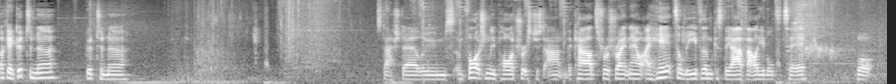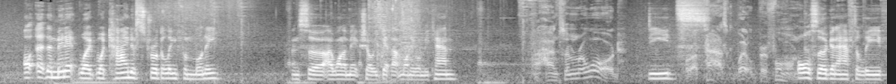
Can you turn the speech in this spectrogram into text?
Okay, good to know. Good to know. Stashed heirlooms. Unfortunately, portraits just aren't the cards for us right now. I hate to leave them because they are valuable to take. But Oh, at the minute, we're, we're kind of struggling for money. And so I want to make sure we get that money when we can. A handsome reward. Deeds. For a task well performed. Also going to have to leave.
